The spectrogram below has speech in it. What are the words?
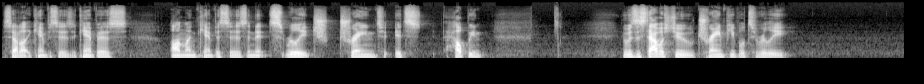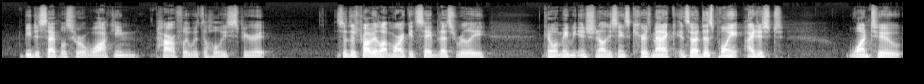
satellite campuses, a campus, online campuses, and it's really tr- trained to, it's helping it was established to train people to really be disciples who are walking powerfully with the Holy Spirit. So there's probably a lot more I could say, but that's really kind of what made me interested in all these things, charismatic. And so at this point, I just want to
